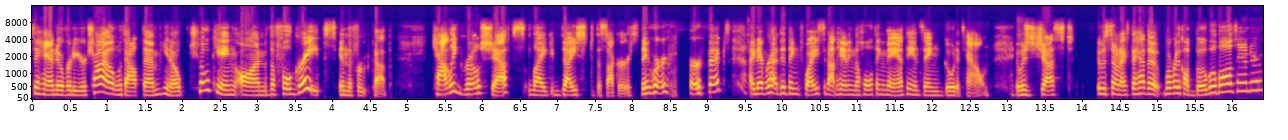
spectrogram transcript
to hand over to your child without them, you know, choking on the full grapes in the fruit cup. Cali Grill chefs like diced the suckers. They were perfect. I never had to think twice about handing the whole thing to Anthony and saying, go to town. It was just, it was so nice. They had the, what were they called? Bobo balls, Andrew?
